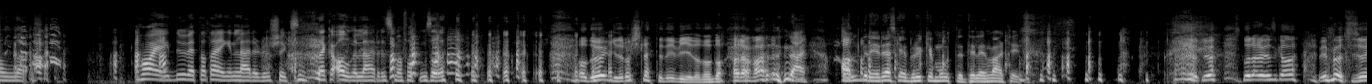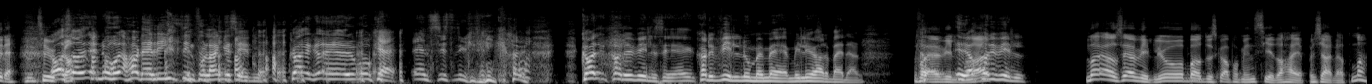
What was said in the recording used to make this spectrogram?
alle. Egen- du vet at det er egen er sjuk som. Det er ikke alle lærere som har fått med seg det. Og du gidder å slette de videoene du har av meg? Nei, aldri. Det skal jeg bruke mot det til enhver tid. Du, når er det vi skal Vi møtes jo retten til uka. Altså, Nå har det ringt inn for lenge siden. Hva, eh, OK, en siste ting. Hva, hva, hva du vil si? Hva du vil nå med, med miljøarbeideren? Hva jeg vil med Ja, hva du vil. Nei, altså, jeg vil jo bare at du skal være på min side og heie på kjærligheten, da.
